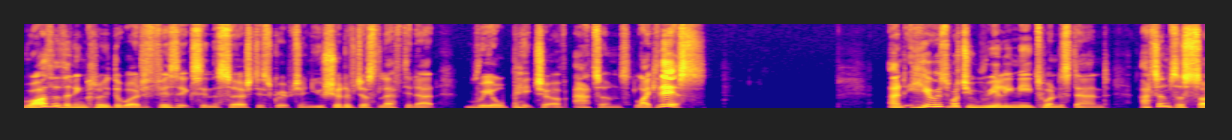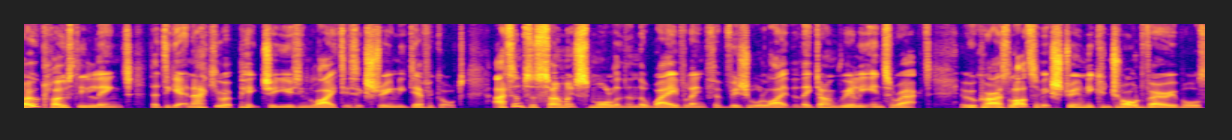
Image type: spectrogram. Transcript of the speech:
Rather than include the word physics in the search description, you should have just left it at real picture of atoms, like this. And here is what you really need to understand Atoms are so closely linked that to get an accurate picture using light is extremely difficult. Atoms are so much smaller than the wavelength of visual light that they don't really interact. It requires lots of extremely controlled variables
